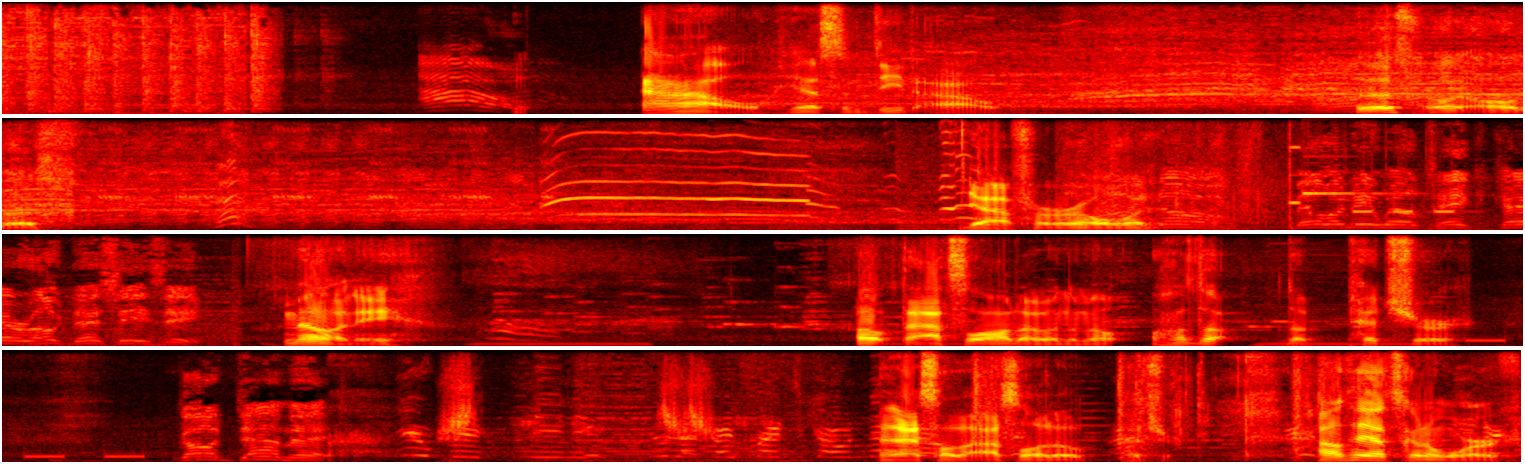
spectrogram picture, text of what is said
Ow. Yes, indeed, ow. This really all this? Yeah, for real. What? No, Melony will take care of this easy. Melony. Oh, that's Lotto in the middle. Oh, the the picture. God damn it. You big meanie. You let my friends go now. And I saw the Axolotl picture. I don't think that's gonna work.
